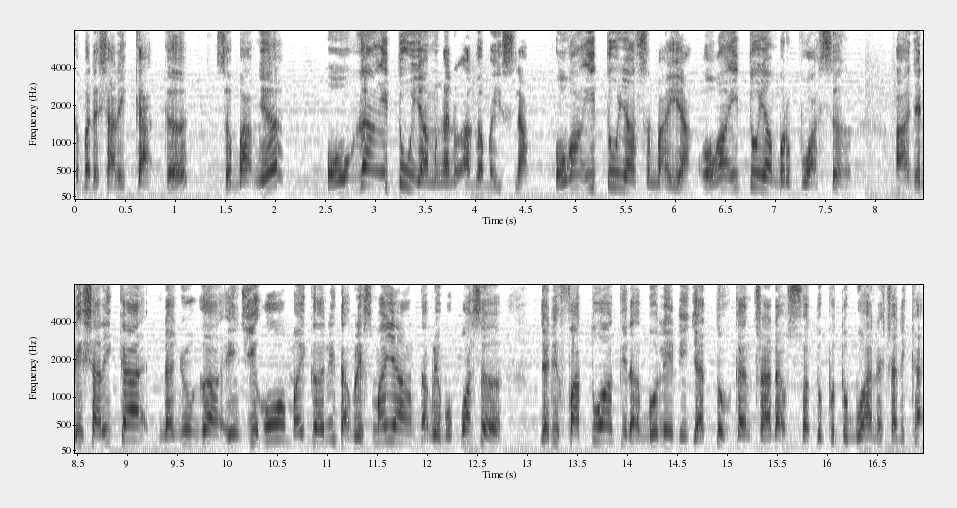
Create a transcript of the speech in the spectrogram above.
kepada syarikat ke, sebabnya orang itu yang menganut agama Islam. Orang itu yang sembahyang, orang itu yang berpuasa. Uh, jadi syarikat dan juga NGO mereka ni tak boleh sembahyang, tak boleh berpuasa. Jadi fatwa tidak boleh dijatuhkan terhadap sesuatu pertubuhan dan syarikat.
